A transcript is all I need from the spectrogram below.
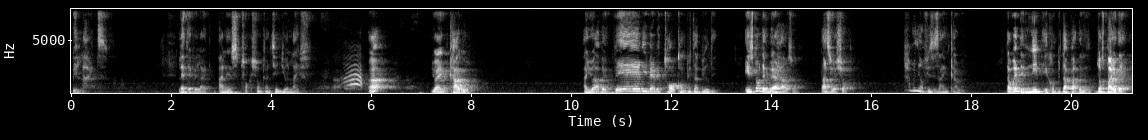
be light. Let there be light. An instruction can change your life. Huh? You are in Karu. And you have a very, very tall computer building. It's not a warehouse. oh. That's your shop. How many offices are in Karu? That when they need a computer part, they just buy there.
